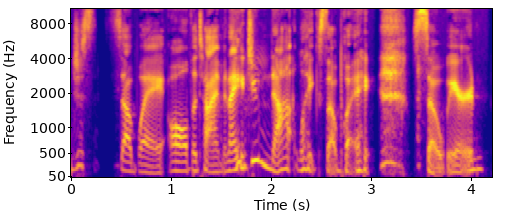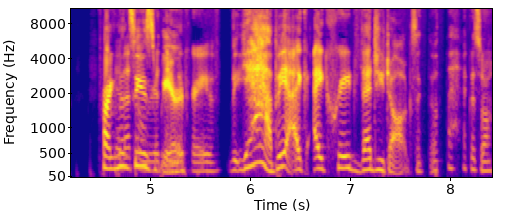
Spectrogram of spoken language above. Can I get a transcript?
just Subway all the time. And I do not like Subway. So weird. Yeah, Pregnancy a is weird. crave. But yeah, but yeah, I, I craved veggie dogs. Like, what the heck is wrong?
